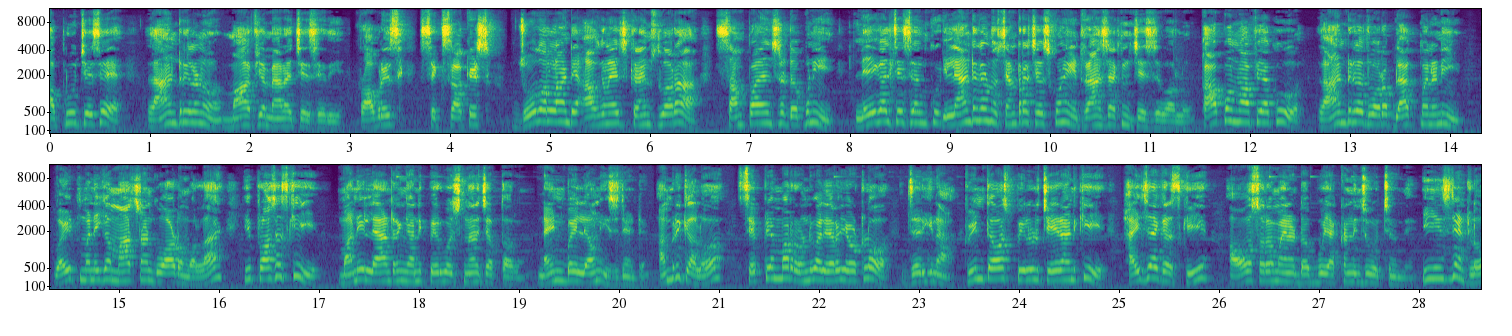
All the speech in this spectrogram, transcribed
అప్రూవ్ చేసే లాండ్రీలను మాఫియా మేనేజ్ చేసేది. రాబరీస్ సెక్స్ రాకెట్స్ జోదర్ లాంటి ఆర్గనైజ్ క్రైమ్స్ ద్వారా సంపాదించిన డబ్బుని లీగల్ చేసేందుకు ఈ లాండ్రీలను సెంటర్ చేసుకుని ట్రాన్సాక్షన్ చేసేవాళ్ళు. కాపౌండ్ మాఫియాకు లాండ్రీల ద్వారా బ్లాక్ మనీని వైట్ మనీగా మార్చడానికి వాడడం వల్ల ఈ ప్రాసెస్కి మనీ లాండరింగ్ అని పేరు వచ్చిందని చెప్తారు. నైన్ బై లెవెన్ ఇన్సిడెంట్ అమెరికాలో సెప్టెంబర్ రెండు వేల ఇరవై ఒకటిలో జరిగిన ట్విన్ టవర్స్ పేలుడు చేయడానికి హైజాకర్స్కి అవసరమైన డబ్బు ఎక్కడి నుంచి వచ్చింది? ఈ ఇన్సిడెంట్లో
